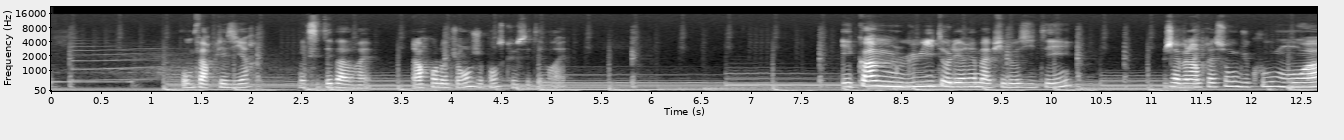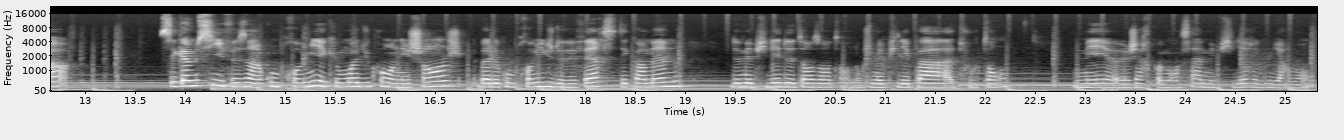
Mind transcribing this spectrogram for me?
pour me faire plaisir mais que c'était pas vrai. Alors qu'en l'occurrence, je pense que c'était vrai. Et comme lui tolérait ma pilosité, j'avais l'impression que du coup, moi, c'est comme s'il faisait un compromis et que moi, du coup, en échange, bah, le compromis que je devais faire, c'était quand même de m'épiler de temps en temps. Donc je m'épilais pas tout le temps, mais euh, j'ai recommencé à m'épiler régulièrement.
